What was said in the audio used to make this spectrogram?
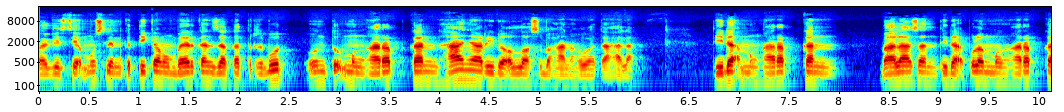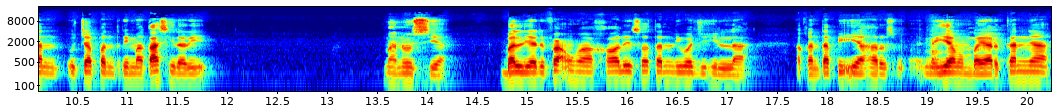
bagi setiap muslim ketika membayarkan zakat tersebut untuk mengharapkan hanya ridha Allah Subhanahu wa taala. Tidak mengharapkan balasan, tidak pula mengharapkan ucapan terima kasih dari manusia. Bal yadfa'uha khalisatan liwajhillah. Akan tapi ia harus ia membayarkannya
